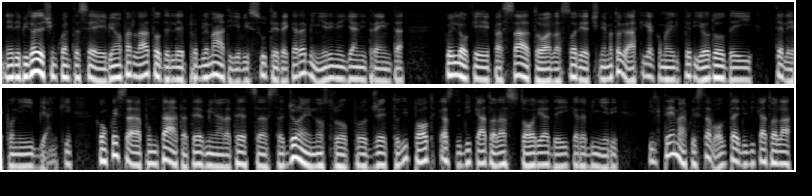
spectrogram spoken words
Nell'episodio 56 abbiamo parlato delle problematiche vissute dai carabinieri negli anni 30, quello che è passato alla storia cinematografica come il periodo dei telefoni bianchi. Con questa puntata termina la terza stagione del nostro progetto di podcast dedicato alla storia dei carabinieri. Il tema questa volta è dedicato alla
